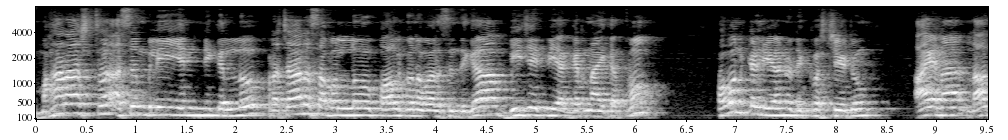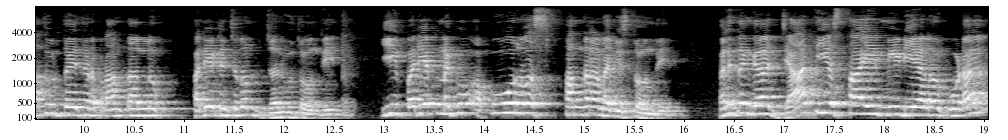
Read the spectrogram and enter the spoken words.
మహారాష్ట్ర అసెంబ్లీ ఎన్నికల్లో ప్రచార సభల్లో పాల్గొనవలసిందిగా బీజేపీ అగ్రనాయకత్వం పవన్ కళ్యాణ్ రిక్వెస్ట్ చేయడం ఆయన లాతూర్ తదితర ప్రాంతాల్లో పర్యటించడం జరుగుతోంది. ఈ పర్యటనకు అపూర్వ స్పందన లభిస్తోంది. ఫలితంగా జాతీయ స్థాయి మీడియాలో కూడా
